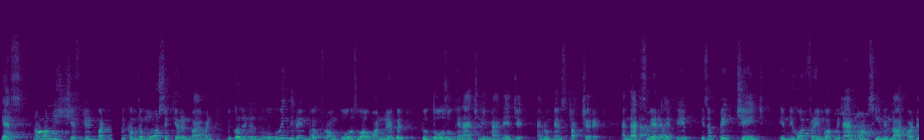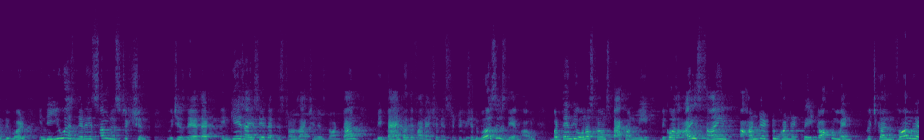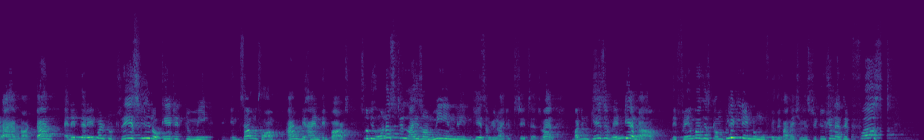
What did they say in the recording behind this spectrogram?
gets not only shifted but becomes a more secure environment because it is moving the framework from those who are vulnerable to those who can actually manage it and who can structure it. And that's where I feel is a big change in the whole framework, which I have not seen in large part of the world. In the US, there is some restriction, which is there that in case I say that this transaction is not done, the bank or the financial institution versus the amount, but then the onus comes back on me because I signed a 100, 200 page document which confirms that I have not done. And if they're able to tracely locate it to me in some form, I'm behind the bars. So the onus still lies on me in the in case of United States as well. But in case of India now, the framework is completely to move to the financial institution as it first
